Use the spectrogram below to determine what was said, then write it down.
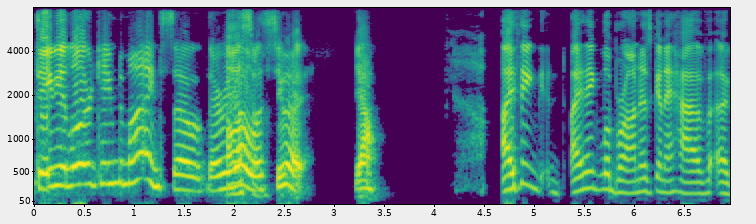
Damian Lillard came to mind, so there we awesome. go. Let's do it. Yeah. I think I think LeBron is going to have a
